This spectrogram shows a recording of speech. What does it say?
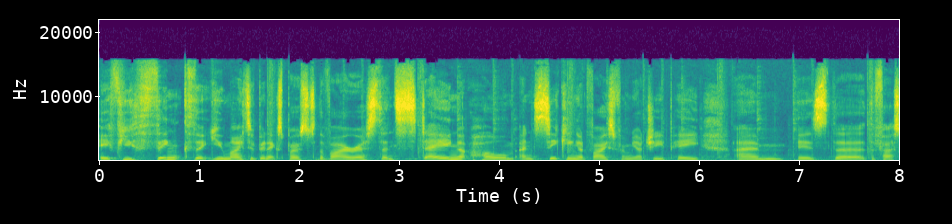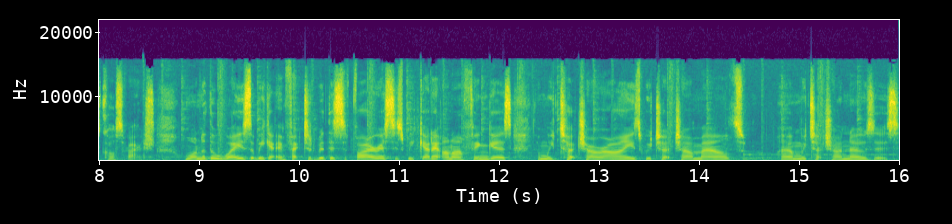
If you think that you might have been exposed to the virus, then staying at home and seeking advice from your GP um, is the, the first course of action. One of the ways that we get infected with this virus is we get it on our fingers, then we touch our eyes, we touch our mouths, and we touch our noses.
